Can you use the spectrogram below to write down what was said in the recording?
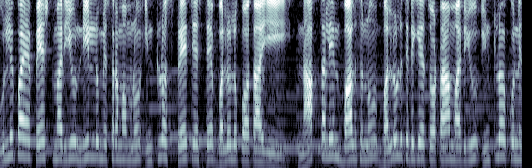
ఉల్లిపాయ పేస్ట్ మరియు నీళ్ళు మిశ్రమమును ఇంట్లో స్ప్రే చేస్తే బల్లులు పోతాయి. నాప్తలిన్ బాల్స్ను బల్లులు తిరిగే చోట మరియు ఇంట్లో కొన్ని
